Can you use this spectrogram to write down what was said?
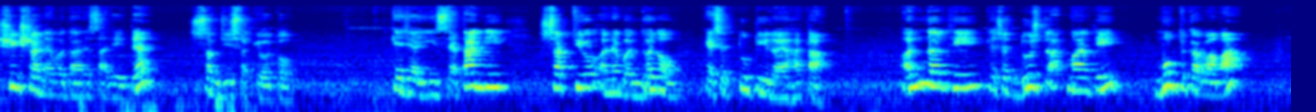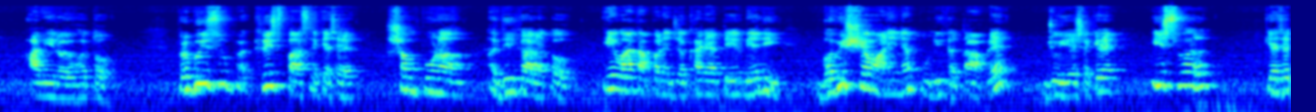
શિક્ષણને વધારે સારી રીતે સમજી શક્યો હતો કે જે અહીં શેતાનની શક્તિઓ અને બંધનો કે છે તૂટી રહ્યા હતા. અંદરથી કે છે દુષ્ટ આત્માથી મુક્ત કરવામાં આવી રહ્યો હતો. પ્રભુ ઈસુ ખ્રિસ્ત પાસે કે છે સંપૂર્ણ અધિકાર હતો. એ વાત આપણને જખાર્યા તે બેની ભવિષ્યવાણીને પૂરી થતા આપણે જોઈએ છે કે ઈશ્વર કે છે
